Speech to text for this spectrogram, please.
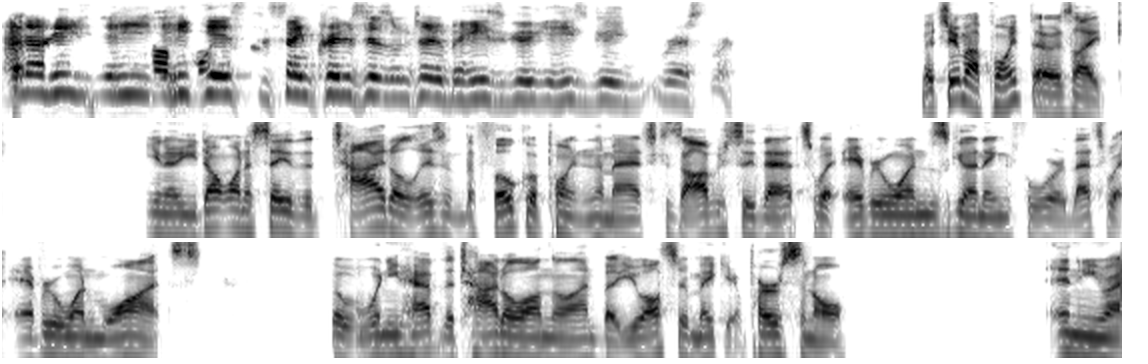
I know he, he he gets the same criticism too, but he's a good he's a good wrestler. But to my point though is like, you know, you don't want to say the title isn't the focal point in the match because obviously that's what everyone's gunning for. That's what everyone wants. But when you have the title on the line, but you also make it personal, and you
